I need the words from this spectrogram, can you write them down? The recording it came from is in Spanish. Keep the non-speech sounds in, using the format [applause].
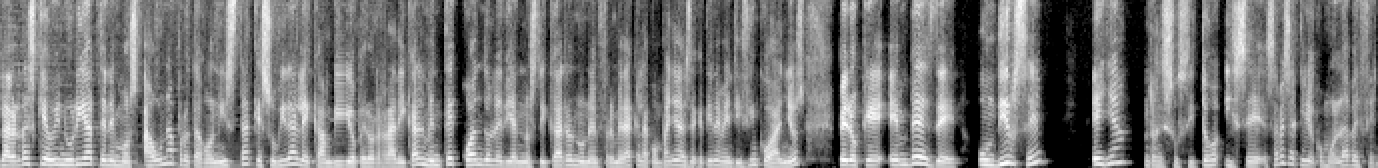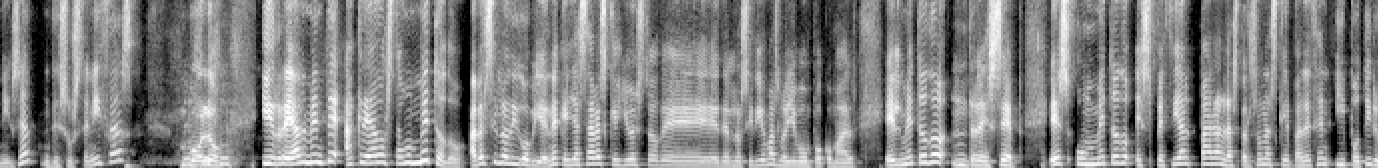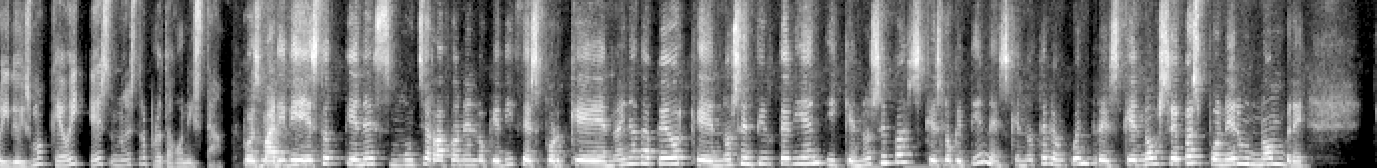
La verdad es que hoy, Nuria, tenemos a una protagonista que su vida le cambió, pero radicalmente, cuando le diagnosticaron una enfermedad que la acompaña desde que tiene 25 años, pero que en vez de hundirse, ella resucitó y se, ¿sabes aquello como la ave fénix, de sus cenizas? Voló. [laughs] Y realmente ha creado hasta un método. A ver si lo digo bien, ¿eh? que ya sabes que yo esto de, los idiomas lo llevo un poco mal. El método RESEP es un método especial para las personas que padecen hipotiroidismo, que hoy es nuestro protagonista. Pues Mariby, esto tienes mucha razón en lo que dices, porque no hay nada peor que no sentirte bien y que no sepas qué es lo que tienes, que no te lo encuentres, que no sepas poner un nombre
